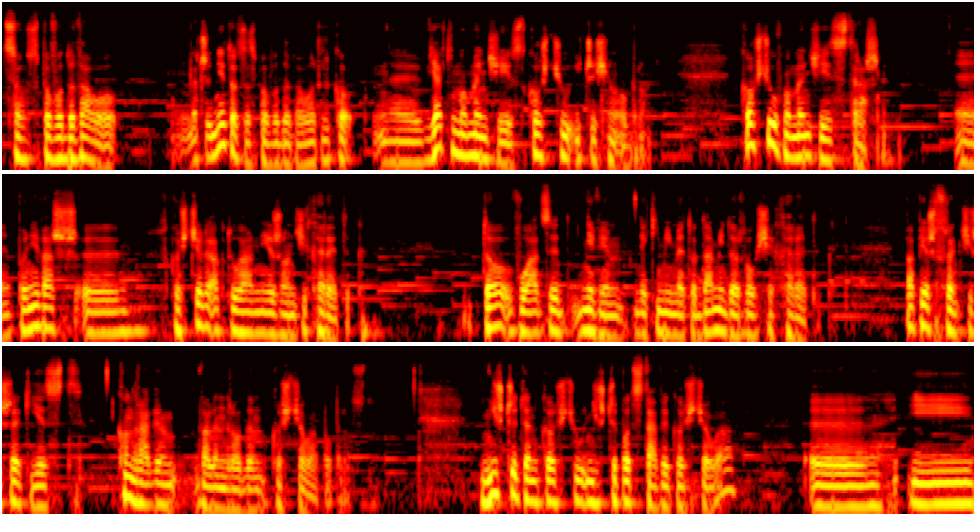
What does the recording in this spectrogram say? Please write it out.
co spowodowało, znaczy nie to, co spowodowało, tylko w jakim momencie jest Kościół i czy się obroni. Kościół w momencie jest straszny E, ponieważ e, w kościele aktualnie rządzi heretyk. Do władzy, nie wiem jakimi metodami, dorwał się heretyk. Papież Franciszek jest Konradem Wallenrodem kościoła po prostu. Niszczy ten kościół, niszczy podstawy kościoła e, i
